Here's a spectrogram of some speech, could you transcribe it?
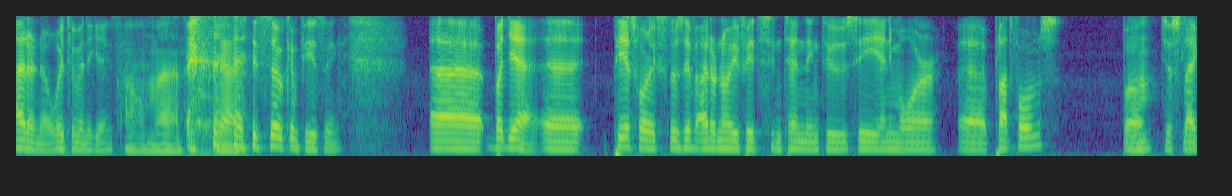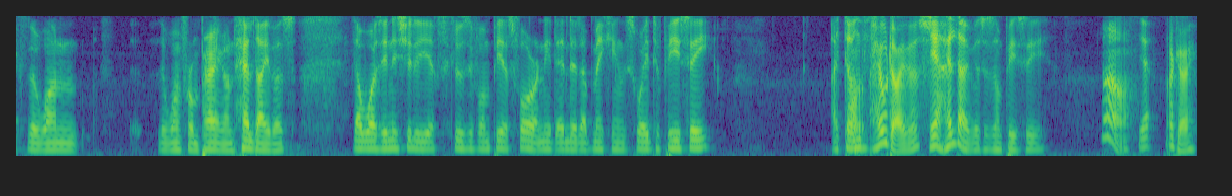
I don't know. Way too many games. oh man. Yeah. it's so confusing. Uh, but yeah, uh, PS4 exclusive. I don't know if it's intending to see any more uh, platforms, but Mhm. just like the one, the one from Paragon, Helldivers, that was initially exclusive on PS4 and it ended up making its way to PC. I Oh, don't. Helldivers. yeah, Helldivers is on PC. Oh. Yeah. Okay.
